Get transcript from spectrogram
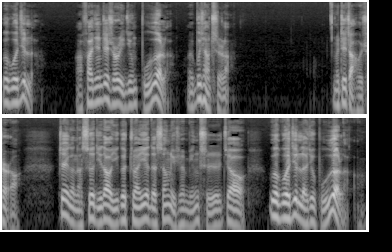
饿过劲了啊，发现这时候已经不饿了，不想吃了，那这咋回事啊？这个呢，涉及到一个专业的生理学名词，叫“饿过劲了就不饿了”啊。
